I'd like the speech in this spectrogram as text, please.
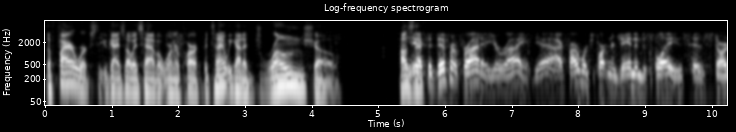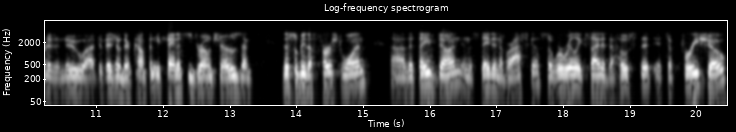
the fireworks that you guys always have at Werner Park, but tonight we got a drone show. How's yeah, that? it's a different Friday. You're right. Yeah, our fireworks partner J&M Displays has started a new uh, division of their company, Fantasy Drone Shows, and this will be the first one uh, that they've done in the state of Nebraska. So we're really excited to host it. It's a free show,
